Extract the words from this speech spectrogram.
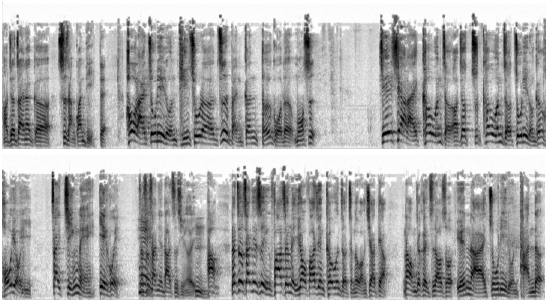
啊，就在那个市长官邸。对。后来朱立伦提出了日本跟德国的模式。接下来柯文哲啊，就朱柯文哲、朱立伦跟侯友谊在景美夜会，这是三件大事情而已。嗯。好。那这三件事情发生了以后，发现柯文哲整个往下掉，那我们就可以知道说，原来朱立伦谈的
